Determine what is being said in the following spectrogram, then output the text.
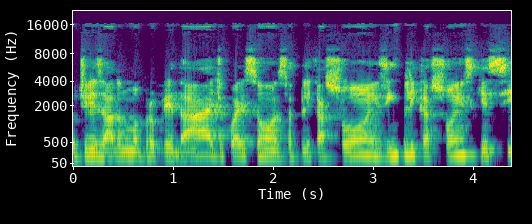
utilizado numa propriedade, quais são as aplicações, implicações que esse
